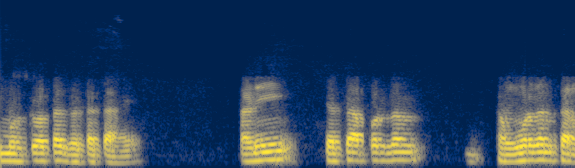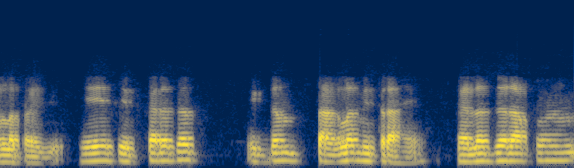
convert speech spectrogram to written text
महत्त्वाचा घटक आहे. आणि त्याचं आपण संवर्धन करायला पाहिजे. हे शेतकऱ्याचा एकदम चांगला मित्र आहे. त्याला जर आपण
